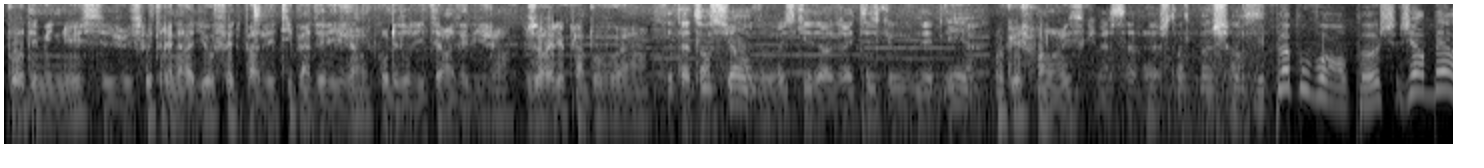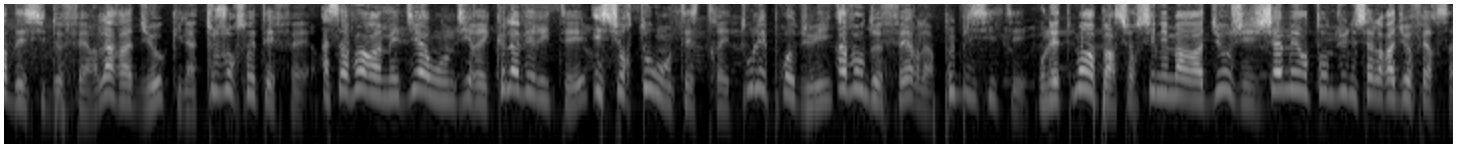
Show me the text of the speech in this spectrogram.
pour des minus, et je souhaiterais une radio faite par des types intelligents pour des auditeurs intelligents. Vous aurez les pleins pouvoirs. Faites attention, vous risquez de regretter ce que vous venez de dire. Ok, je prends le risque. Ben, ça va, je tente ma chance. Les pleins pouvoirs en poche, Gerbert décide de faire la radio qu'il a toujours souhaité faire, à savoir un média où on dirait que la vérité et surtout on testerait tous les produits avant de faire leur publicité. Honnêtement, à part sur Cinéma Radio, j'ai jamais entendu une seule radio faire ça.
